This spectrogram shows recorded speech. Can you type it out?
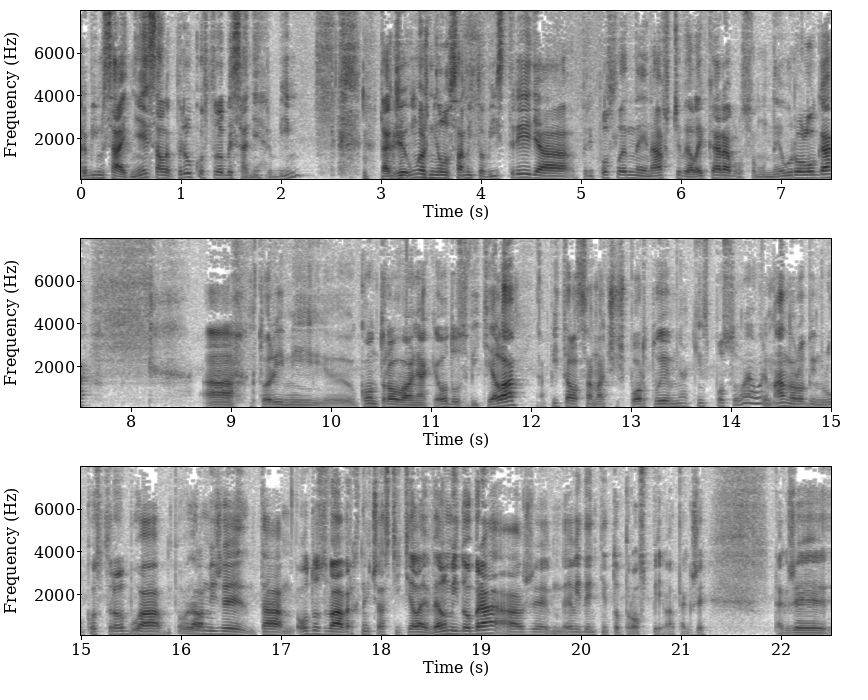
Hrbím sa aj dnes, ale pri lukostrelbe sa nehrbím. Takže umožnilo sa mi to vystrieť a pri poslednej návšteve lekára, bol som u neurologa, a ktorý mi e, kontroloval nejaké odozvy tela a pýtal sa ma, či športujem nejakým spôsobom. Ja hovorím, áno, robím lukostrelbu a povedal mi, že tá odozva vrchnej časti tela je veľmi dobrá a že evidentne to prospieva. Takže, takže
